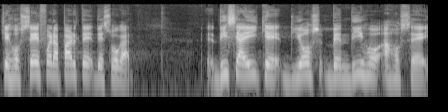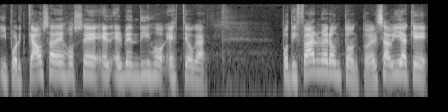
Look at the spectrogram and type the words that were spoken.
que José fuera parte de su hogar. dice ahí que Dios bendijo a José y por causa de José él, bendijo este hogar. Potifar no era un tonto, él sabía que,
